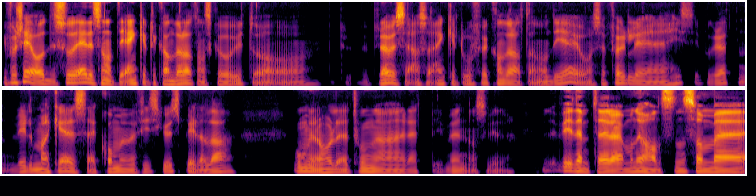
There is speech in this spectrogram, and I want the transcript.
vi får se. Og så er det sånn at de enkelte kandidatene skal ut og, og prøve seg. altså Enkelte ordførerkandidatene. Og de er jo selvfølgelig hissige på grøten. Vil markere seg, komme med friske utspill. Og da om å holde tunga rett i munnen osv. Vi nevnte Raymond Johansen som eh,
